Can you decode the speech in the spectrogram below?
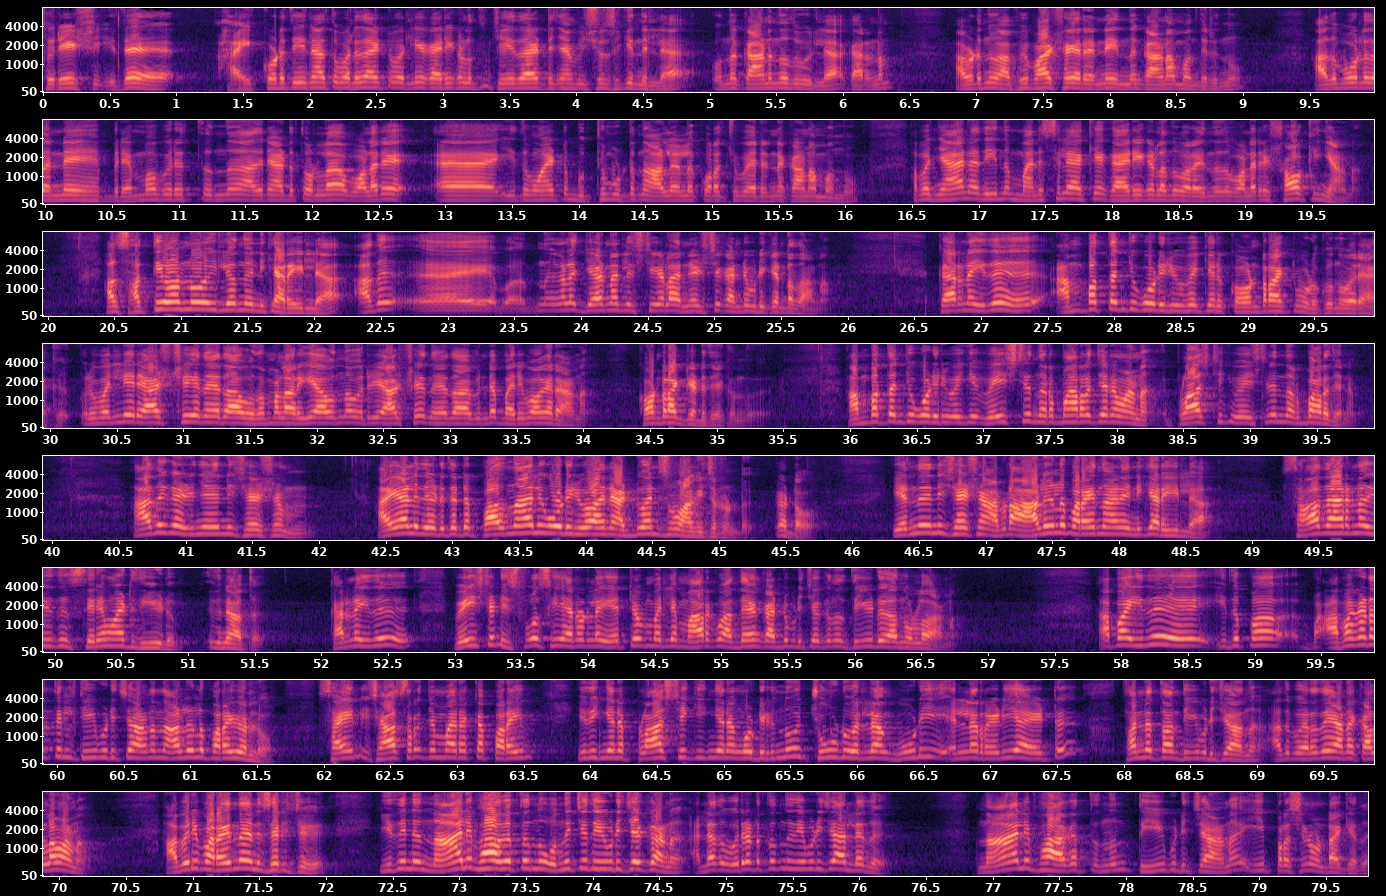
സുരേഷ് ഇത് ഹൈക്കോടതിയിനകത്ത് വലുതായിട്ട് വലിയ കാര്യങ്ങളൊന്നും ചെയ്തതായിട്ട് ഞാൻ വിശ്വസിക്കുന്നില്ല. ഒന്നും കാണുന്നതുമില്ല. കാരണം അവിടുന്ന് അഭിഭാഷകർ എന്നെ ഇന്നും കാണാൻ വന്നിരുന്നു. അതുപോലെ തന്നെ ബ്രഹ്മപുരത്തു നിന്ന് അതിനടുത്തുള്ള വളരെ ഇതുമായിട്ട് ബുദ്ധിമുട്ടുന്ന ആളുകൾ കുറച്ച് പേരെന്നെ കാണാൻ വന്നു. അപ്പോൾ ഞാൻ അതിൽ നിന്ന് മനസ്സിലാക്കിയ കാര്യങ്ങളെന്ന് പറയുന്നത് വളരെ ഷോക്കിംഗ് ആണ്. അത് സത്യമാണോ ഇല്ലയോ എന്ന് എനിക്കറിയില്ല. അത് നിങ്ങൾ ജേർണലിസ്റ്റുകൾ അന്വേഷിച്ച് കണ്ടുപിടിക്കേണ്ടതാണ്. കാരണം ഇത് അമ്പത്തഞ്ച് കോടി രൂപയ്ക്ക് ഒരു കോൺട്രാക്റ്റ് കൊടുക്കുന്ന ഒരാൾക്ക്. ഒരു വലിയ രാഷ്ട്രീയ നേതാവ് നമ്മളറിയാവുന്ന ഒരു രാഷ്ട്രീയ നേതാവിന്റെ മരുമകനാണ് കോൺട്രാക്റ്റ് എടുത്തേക്കുന്നത്. അമ്പത്തഞ്ച് കോടി രൂപയ്ക്ക് വേസ്റ്റ് നിർമ്മാർജനമാണ് പ്ലാസ്റ്റിക് വേസ്റ്റിന് നിർമ്മാർജനം. അത് കഴിഞ്ഞതിന് ശേഷം അയാൾ ഇതെടുത്തിട്ട് പതിനാല് കോടി രൂപ അതിന് അഡ്വാൻസ് വാങ്ങിച്ചിട്ടുണ്ട് കേട്ടോ. എന്നതിന് ശേഷം അവിടെ ആളുകൾ പറയുന്നതാണ് എനിക്കറിയില്ല. സാധാരണ ഇത് സ്ഥിരമായിട്ട് തീയിടും ഇതിനകത്ത്. കാരണം ഇത് വേസ്റ്റ് ഡിസ്പോസ് ചെയ്യാനുള്ള ഏറ്റവും വലിയ മാർഗം അദ്ദേഹം കണ്ടുപിടിച്ചേക്കുന്നത് തീയിടുക എന്നുള്ളതാണ്. അപ്പോൾ ഇത് ഇതിപ്പോൾ അപകടത്തിൽ തീ പിടിച്ചാണെന്ന് ആളുകൾ പറയുമല്ലോ. സയൻ ശാസ്ത്രജ്ഞന്മാരൊക്കെ പറയും ഇതിങ്ങനെ പ്ലാസ്റ്റിക് ഇങ്ങനെ അങ്ങോട്ടിരുന്നു ചൂടും എല്ലാം കൂടി എല്ലാം റെഡിയായിട്ട് തന്നെത്താൻ തീ പിടിച്ചതാണ് അത് വെറുതെയാണ് കള്ളമാണ്. അവർ പറയുന്നതനുസരിച്ച് ഇതിന് നാല് ഭാഗത്തുനിന്ന് ഒന്നിച്ച് തീ പിടിച്ചേക്കാണ്. അല്ലാതെ ഒരിടത്തുനിന്ന് തീ പിടിച്ചാലത് നാല് ഭാഗത്തുനിന്നും തീ പിടിച്ചാണ് ഈ പ്രശ്നം ഉണ്ടാക്കിയത്.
